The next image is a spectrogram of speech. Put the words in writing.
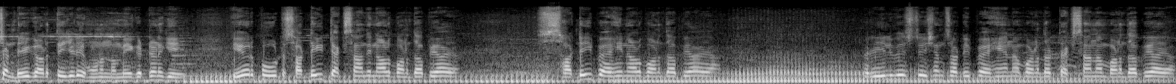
ਝੰਡੇ ਗੜ ਤੇ ਜਿਹੜੇ ਹੁਣ ਨਵੇਂ ਕੱਢਣਗੇ 에ਅਰਪੋਰਟ ਸਾਡੇ ਹੀ ਟੈਕਸਾਂ ਦੇ ਨਾਲ ਬਣਦਾ ਪਿਆ ਆ। ਸਾਡੇ ਹੀ ਪੈਸੇ ਨਾਲ ਬਣਦਾ ਪਿਆ ਆ। ਰੇਲਵੇ ਸਟੇਸ਼ਨ ਸਾਡੇ ਪੈਸਿਆਂ ਨਾਲ ਬਣਦਾ, ਟੈਕਸਾਂ ਨਾਲ ਬਣਦਾ ਪਿਆ ਆ।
